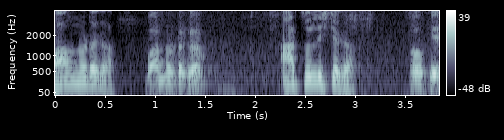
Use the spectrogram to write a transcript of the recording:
বাউন্ন টাকা। বান্ন টাকা। আটচল্লিশ টাকা। ওকে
